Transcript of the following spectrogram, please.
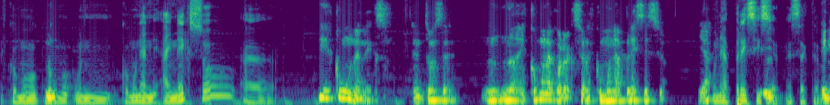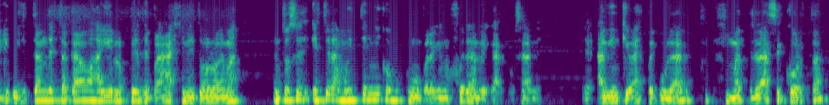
Es como, como un, como un anexo a es como un anexo. Entonces, no, es como una corrección, es como una precisión. ¿ya? Una precisión, exactamente. El, están destacados ahí en los pies de página y todo lo demás. Entonces, este era muy técnico como para que no fuera legal. O sea, eh, alguien que va a especular la hace corta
